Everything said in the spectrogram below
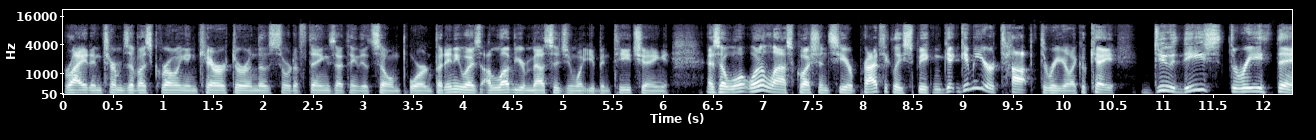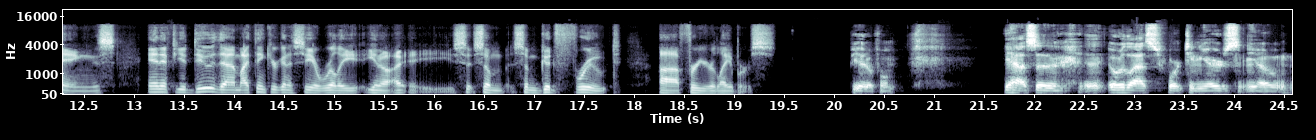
right in terms of us growing in character and those sort of things i think that's so important. But anyways i love your message and what you've been teaching. And so one of the last questions here practically speaking give me your top three. You're like okay do these three things and if you do them, I think you're going to see a really, you know, some some good fruit uh, for your labors. Beautiful. Yeah, so uh, over the last 14 years, you know,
